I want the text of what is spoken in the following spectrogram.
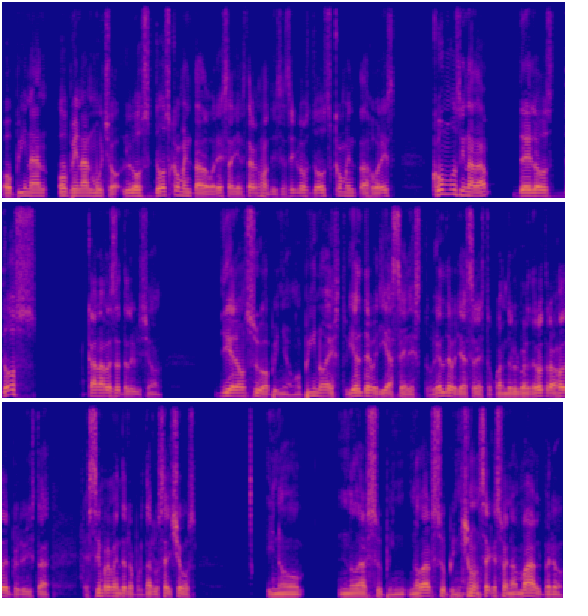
opinan, opinan mucho. Los dos comentadores, ayer estaba en noticias, y los dos comentadores, como si nada, de los dos canales de televisión, dieron su opinión. Opino esto, y él debería hacer esto, y él debería hacer esto. Cuando el verdadero trabajo del periodista es simplemente reportar los hechos y no, no, dar, su, no dar su opinión. sé que suena mal, pero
